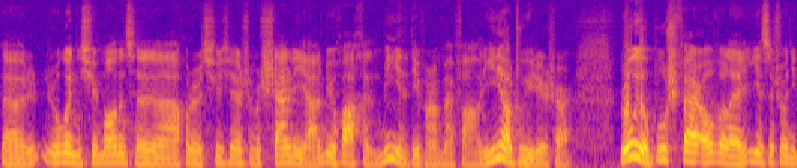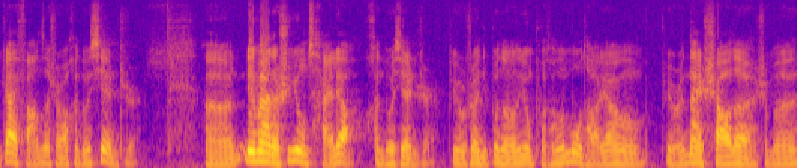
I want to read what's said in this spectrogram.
呃，如果你去 Mountain 啊，或者去一些什么山里啊，绿化很密的地方买房，一定要注意这事儿。如果有 Bushfire Overlay，意思说你盖房子的时候很多限制。呃，另外呢是用材料很多限制，比如说你不能用普通的木头，要用比如说耐烧的什么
